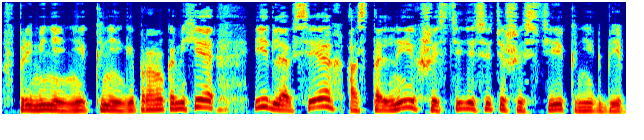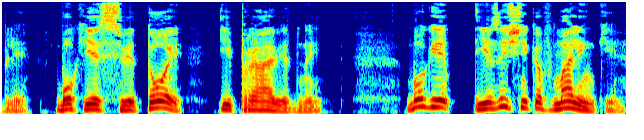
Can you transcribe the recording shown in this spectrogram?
в применении к книге пророка Михея и для всех остальных шестидесяти шести книг Библии. Бог есть святой и праведный. Боги язычников маленькие,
